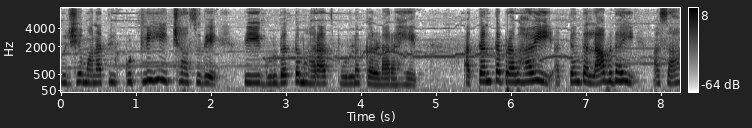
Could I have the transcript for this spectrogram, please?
तुझे मनातील कुठलीही इच्छा असू दे ती गुरुदत्त महाराज पूर्ण करणार आहेत. अत्यंत प्रभावी अत्यंत लाभदायी असा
